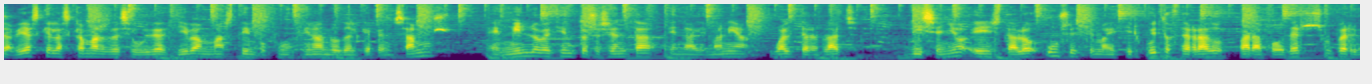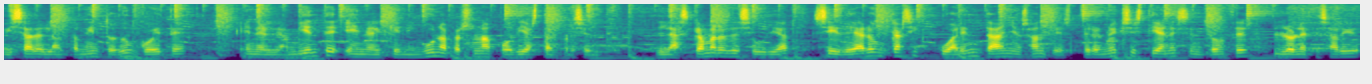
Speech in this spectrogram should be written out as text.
¿Sabías que las cámaras de seguridad llevan más tiempo funcionando del que pensamos? En 1960, en Alemania, Walter Brach diseñó e instaló un sistema de circuito cerrado para poder supervisar el lanzamiento de un cohete en el ambiente en el que ninguna persona podía estar presente. Las cámaras de seguridad se idearon casi 40 años antes, pero no existía en ese entonces lo necesario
